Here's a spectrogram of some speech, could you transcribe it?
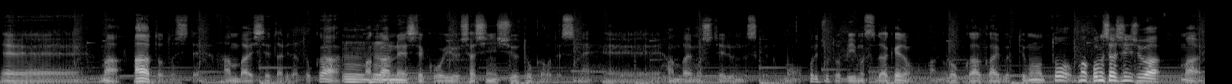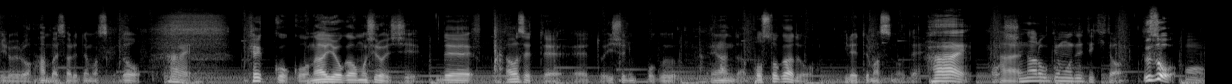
えーまあ、アートとして販売してたりだとか、うんうん。まあ、関連してこういう写真集とかをですね、えー販売もしているんですけどもこれちょっとビームスだけのあのロックアーカイブっていうものと、まあ、この写真集はまあいろいろ販売されてますけど、はい。結構こう内容が面白いしで合わせて、えー、と一緒に僕選んだポストカードを入れてますので、はい。たはい。シナロケも出てきた。嘘。うん。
